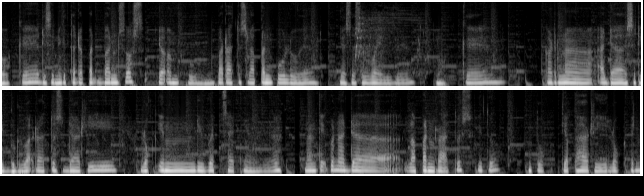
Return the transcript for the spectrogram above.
Oke di sini kita dapat bansos. Ya ampun 480 ya. Ya sesuai gitu ya. Oke karena ada 1200 dari login di websitenya. Ya nanti pun ada 800 gitu untuk tiap hari login.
